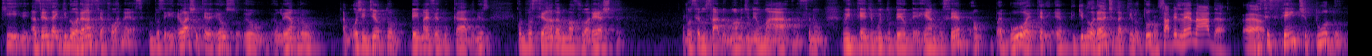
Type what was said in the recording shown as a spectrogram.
que, às vezes, a ignorância fornece. Você, eu acho eu, eu, eu lembro, hoje em dia eu estou bem mais educado nisso, quando você anda numa floresta, você não sabe o nome de nenhuma árvore, você não, não entende muito bem o terreno, você é, um, é boa, é, é, ignorante daquilo tudo. Não sabe ler nada. É. Você sente tudo.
